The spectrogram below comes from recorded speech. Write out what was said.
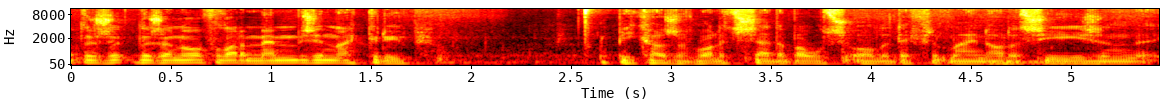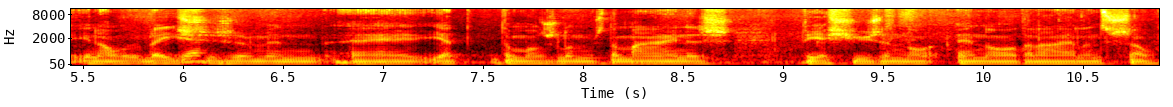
there's, a, there's an awful lot of members in that group because of what it said about all the different minorities and you know racism and uh, yeah, the Muslims, the miners, the issues in, Nor- in Northern Ireland. So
